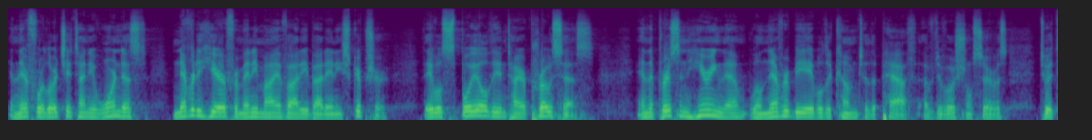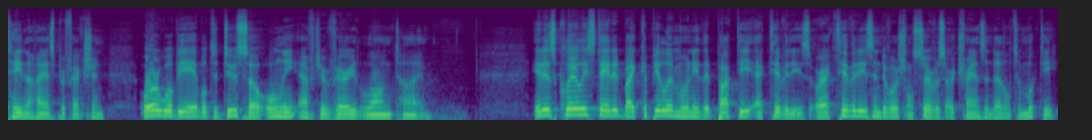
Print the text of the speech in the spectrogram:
and therefore Lord Chaitanya warned us never to hear from any Mayavadi about any scripture. They will spoil the entire process, and the person hearing them will never be able to come to the path of devotional service to attain the highest perfection, or will be able to do so only after a very long time. It is clearly stated by Kapila Muni that bhakti activities or activities in devotional service are transcendental to mukti.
